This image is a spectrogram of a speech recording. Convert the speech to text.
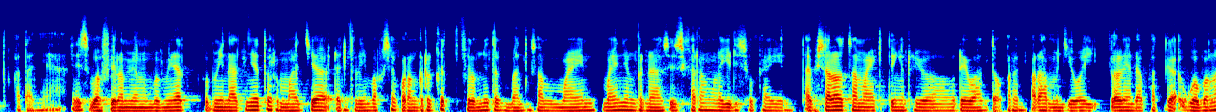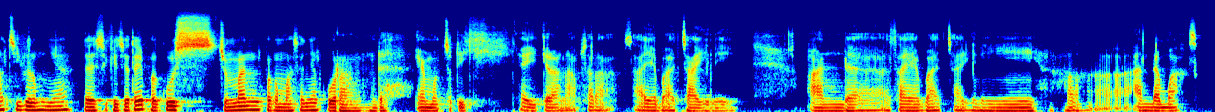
itu katanya. Ini sebuah film yang berminat peminatnya tuh remaja dan klimaksnya kurang greget. Filmnya terbantu sama main main yang generasi sekarang lagi disukain. Tapi salut sama acting Rio Dewanto keren parah menjiwai. Yang dapat gak gua banget sih filmnya. Dari segi ceritanya bagus cuman pengemasannya kurang. Udah emot sedih ya kira Apsara saya baca ini. Anda saya baca ini. Anda maksud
